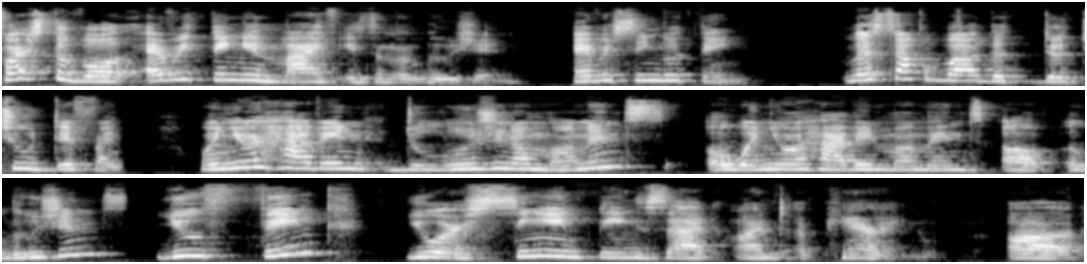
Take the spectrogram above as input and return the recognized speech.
First of all, everything in life is an illusion. Every single thing. Let's talk about the, the two different. When you're having delusional moments or when you're having moments of illusions, you think you are seeing things that aren't apparent or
